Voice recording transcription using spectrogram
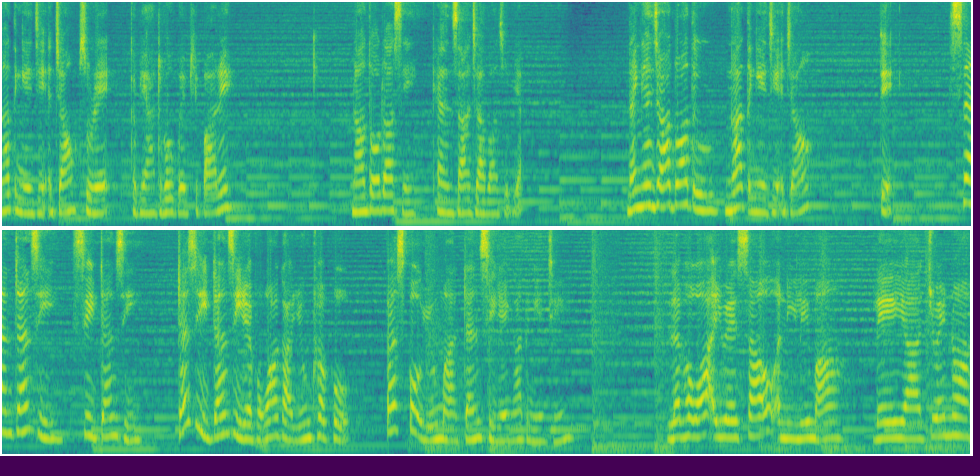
ငါတငယ်ချင်းအကြောင်းဆိုတဲ့ကြပြတစ်ပုဒ်ပဲဖြစ်ပါတယ်။နောက်တော့တာဆင်ခန်းစားကြပါစို့ဗျ။နိုင်ငံခြားသွားသူငါတငယ်ချင်းအကြောင်းတဲ့ စန်တန်းစီစီတန်းစီဓာတ်စီတန်းစီတဲ့ဘဝကယုံထွက်ဖို့ passport ရုံးမှာတန်းစီတဲ့ငါတငယ်ချင်းလက်ဘဝအရွယ်စာအုပ်အနီလေးမှာလေယာကျွဲနွား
